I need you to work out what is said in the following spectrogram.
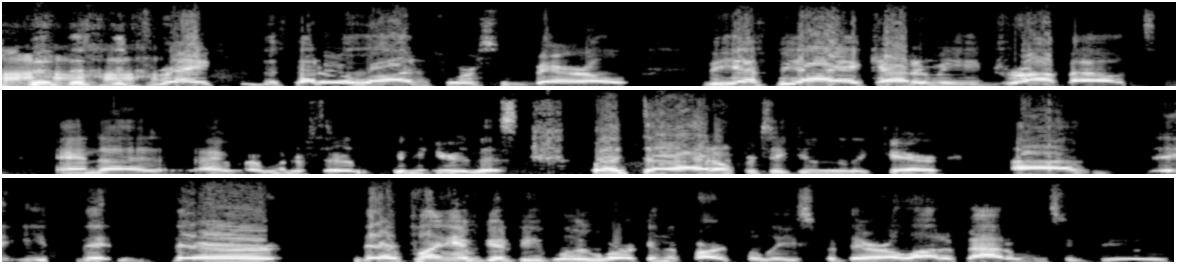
the, the, the drag the federal law enforcement barrel the fbi academy dropouts and uh, I, I wonder if they're going to hear this, but uh, I don't particularly care. Uh, it- it- there, are plenty of good people who work in the park police, but there are a lot of bad ones who do,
